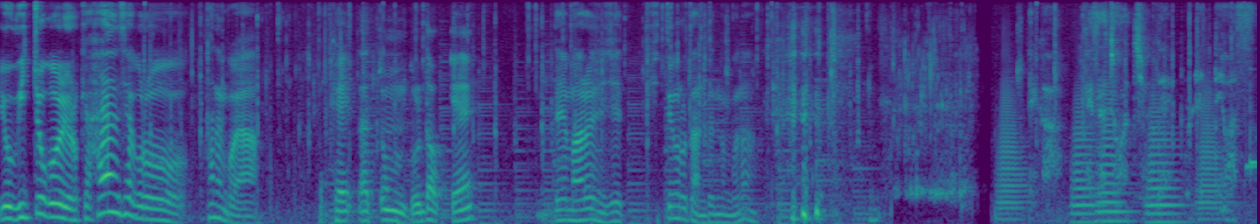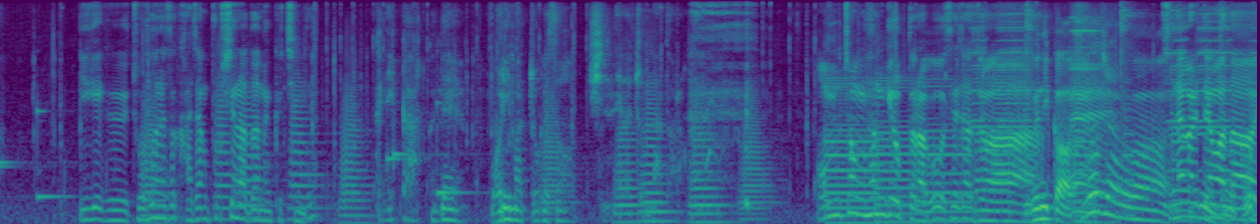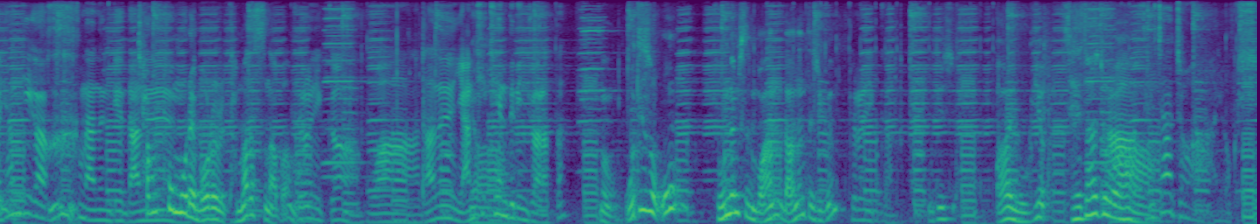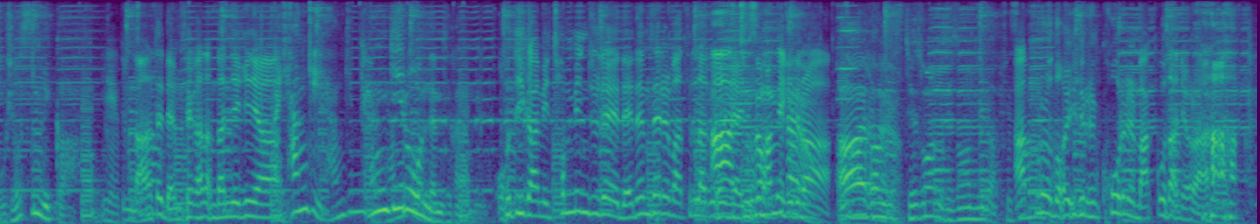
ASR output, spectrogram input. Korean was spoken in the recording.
요 위쪽을 이렇게 하얀색으로 하는 거야. 오케이 나 좀 놀다 올게 내 말은 이제 귀등으로도 안 듣는구나. 내가 회사 저가 침대 몰래 떼왔어 이게 그 조선에서 가장 푹신하다는 그 침대? 그니까 근데 머리맡 쪽에서 쉰내가 좀 나더라고 엄청 향기롭더라고 세자주와. 그니까 네. 수자자가 지나갈 때마다 향기가 확 나는 게 나는 창포물에 뭐를 담아다 쓰나봐 그러니까 와 나는 양키 야. 캔들인 줄 알았다. 어, 어디서 어? 좋은 냄새 뭐 하는 나는데 지금? 그러니까 어디지? 아 여기 세자조아 아, 세자주와 역시 오셨습니까? 예 지금 나한테 냄새가 난다는 얘기냐? 아, 향기 향기 향기로운 냄새가 나네 어디 감히 천민 주제에 내 냄새를 맡으려 아, 그러냐? 이 죄송합니다요. 깜빡이들아. 아 감사합니다 죄송합니다 죄송합니다 앞으로 너희들은 코를 막고 다녀라.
